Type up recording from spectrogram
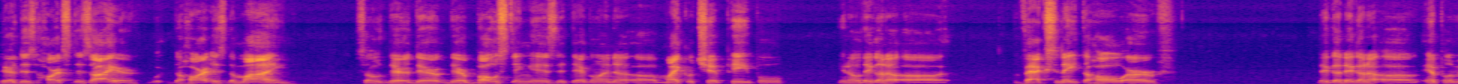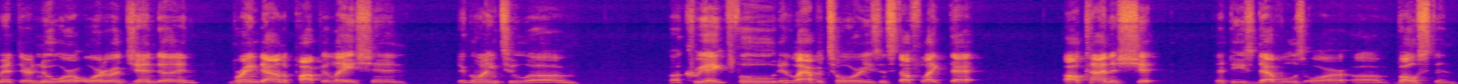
their this heart's desire. The heart is the mind. So their their their boasting is that they're going to uh, microchip people. You know, they're going to uh, vaccinate the whole earth. They're, go, they're going to uh, implement their New World Order agenda and bring down the population. They're going to um, uh, create food and laboratories and stuff like that. All kind of shit that these devils are uh, boasting.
